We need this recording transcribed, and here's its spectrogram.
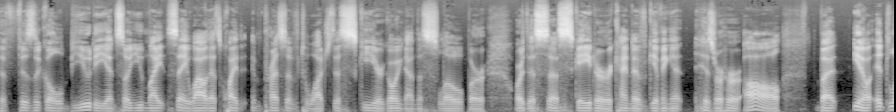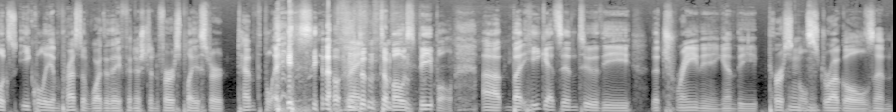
the physical beauty, and so you might say, "Wow, that's quite impressive to watch this skier going down the slope, or or this uh, skater kind of giving it his or her all." But you know, it looks equally impressive whether they finished in first place or tenth place. You know, Right. to, to most people. Uh, but he gets into the the training and the personal struggles and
